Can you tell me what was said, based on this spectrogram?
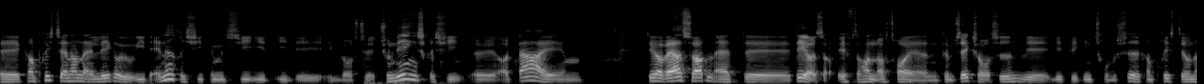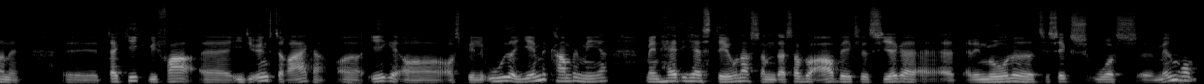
Øh, Grand Prix-stævnerne ligger jo i et andet regi, kan man sige, i, i, i, i vores turneringsregi, øh, og der, øh, det har været sådan, at øh, det er også efterhånden også, tror jeg, 5-6 år siden, vi, vi fik introduceret Grand Prix-stævnerne øh, der gik vi fra øh, i de yngste rækker og ikke at, at spille ude og hjemmekampe mere, men have de her stævner, som der så blev afviklet cirka at, at en måned til 6 ugers øh, mellemrum,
